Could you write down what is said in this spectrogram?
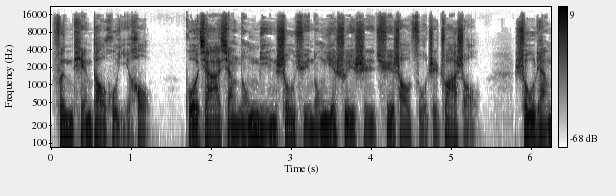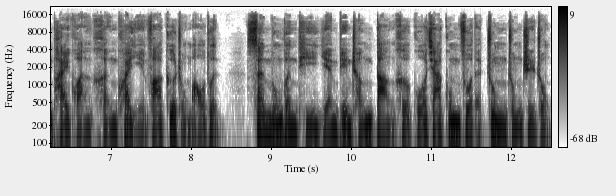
分田到户以后，国家向农民收取农业税时缺少组织抓手，收粮派款很快引发各种矛盾，三农问题演变成党和国家工作的重中之重。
